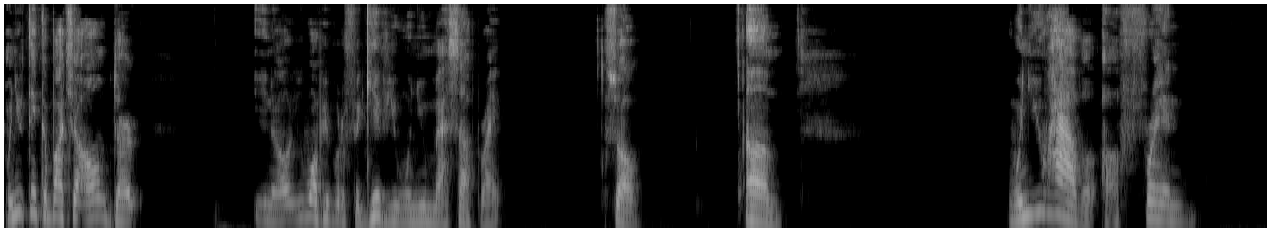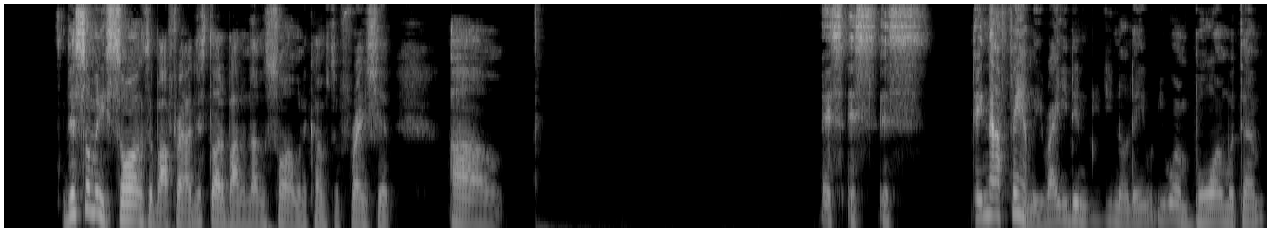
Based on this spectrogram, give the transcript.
when you think about your own dirt, you know, you want people to forgive you when you mess up, right? So, um, when you have a, a friend, there's so many songs about friend. I just thought about another song when it comes to friendship. Um, it's it's it's they're not family, right? You didn't, you know, they you weren't born with them.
